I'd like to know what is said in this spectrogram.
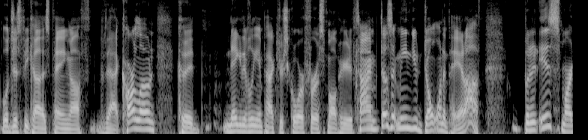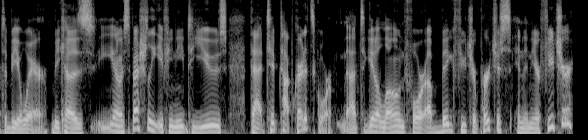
Well, just because paying off that car loan could negatively impact your score for a small period of time doesn't mean you don't want to pay it off. But it is smart to be aware because, you know, especially if you need to use that tip top credit score uh, to get a loan for a big future purchase in the near future,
